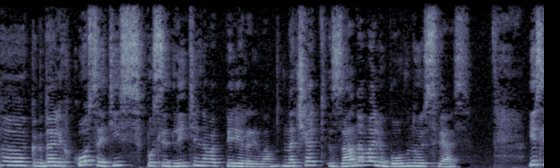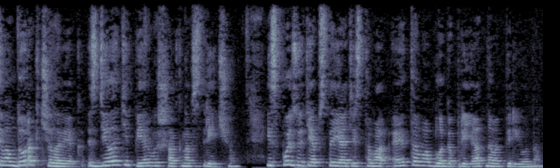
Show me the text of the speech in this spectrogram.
э, когда легко сойтись после длительного перерыва, начать заново любовную связь. Если вам дорог человек, сделайте первый шаг навстречу. Используйте обстоятельства этого благоприятного периода.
